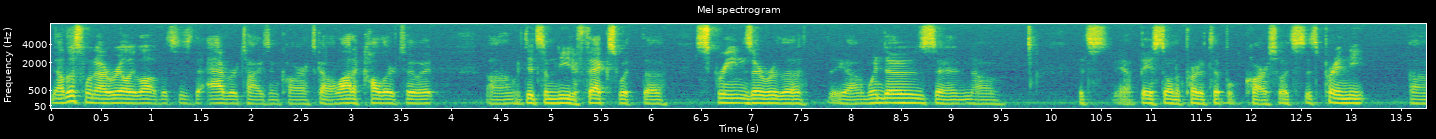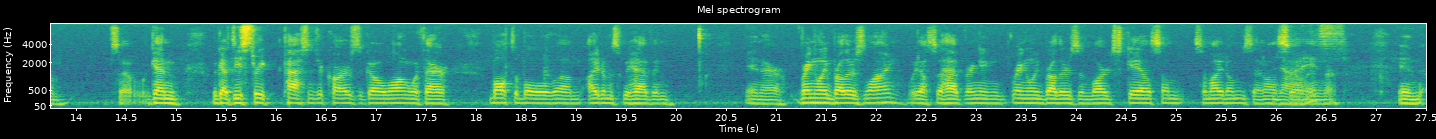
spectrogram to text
Now this one I really love. This is the advertising car. It's got a lot of color to it. Uh, we did some neat effects with the screens over the the uh, windows and um, it's you know, based on a prototypical car, so it's it's pretty neat. Um, so again, we got these three passenger cars to go along with our multiple um, items we have in in our Ringling Brothers line. We also have Ringling Ringling Brothers in large scale some some items, and also nice. in the, in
